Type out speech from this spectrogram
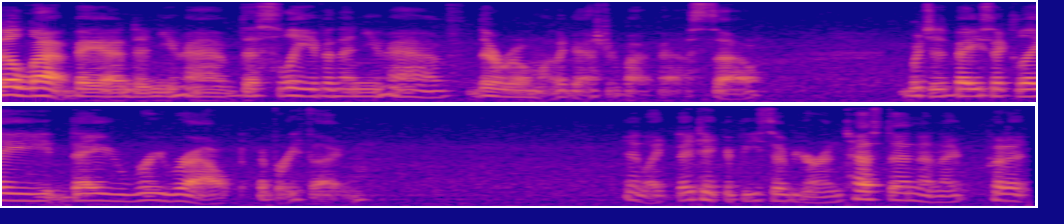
the lap band, and you have the sleeve, and then you have the real the gastric bypass. So, which is basically they reroute everything. And like they take a piece of your intestine and they put it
